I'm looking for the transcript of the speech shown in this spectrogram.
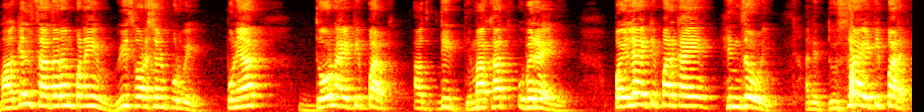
मागील साधारणपणे वीस वर्षांपूर्वी पुण्यात दोन आय टी पार्क अगदी दिमाखात उभे राहिले. पहिलं आय टी पार्क आहे हिंजवडी आणि दुसरं आय टी पार्क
